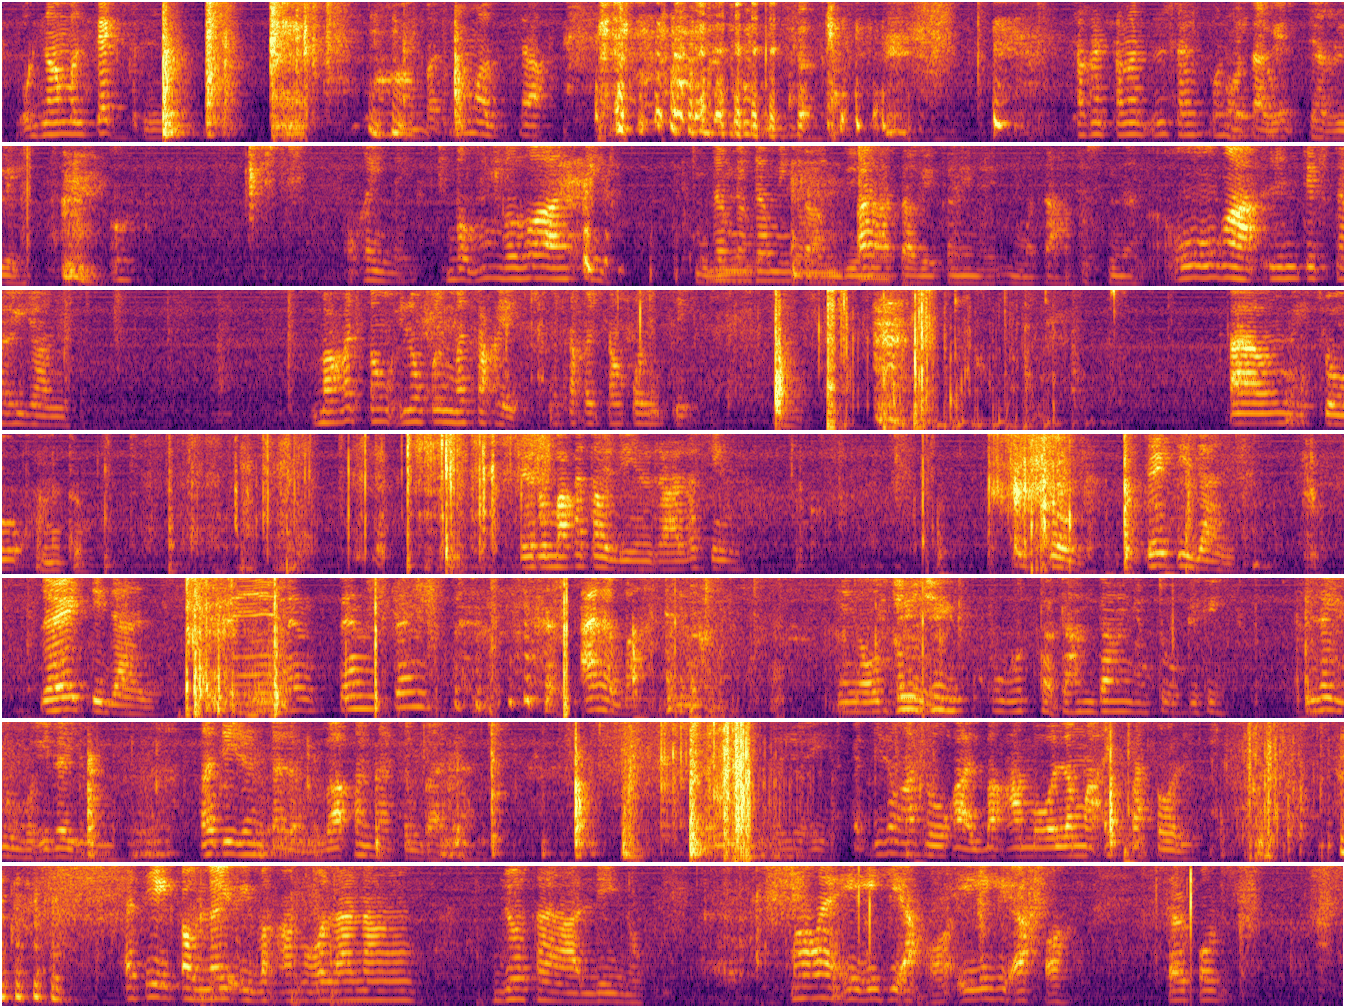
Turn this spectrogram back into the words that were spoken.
Huwag na mag-text. eh. Ah, ba't mo mag-chat? Takot-takot yung cellphone O, nito. tagay Charlie. Oh. Okay na yun. Ba babawasi. Dami-dami na. Hindi Ah. na tagay kanina. Matapos na. Oo nga, lintik na yan. Bakit tong ilong ko masakit? Masakit ng konti. Parang may suka. Ano to? Pero bakit ako di nalalasing? Tugtog. Dirty dance. Dirty dance. Ten, ten, ten. ano ba? Mo. JJ, puta, dahan-dahan yung tubig eh. Ilayo mo, ilayo mo. Pati yung talaga, baka matagalan. Pati yung asukal, baka mawala mga espasol. Kasi ikaw layo, eh, baka mawala ng Diyos sa lino. Mamaya iihi ako, iihi ako. Cellphone.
